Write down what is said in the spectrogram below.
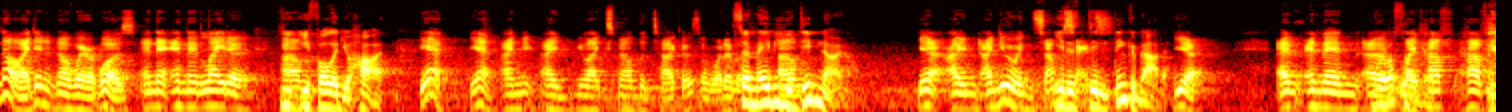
no, I didn't know where it was, and then and then later, You, um, you followed your heart. yeah, yeah, I knew, I like smelled the tacos or whatever. So maybe you Um, did know. Yeah, I, I knew in some You just sense. didn't think about it. Yeah. And and then uh, like half half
